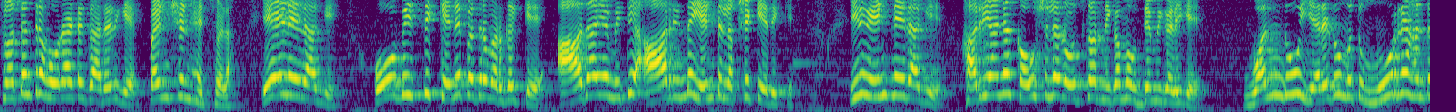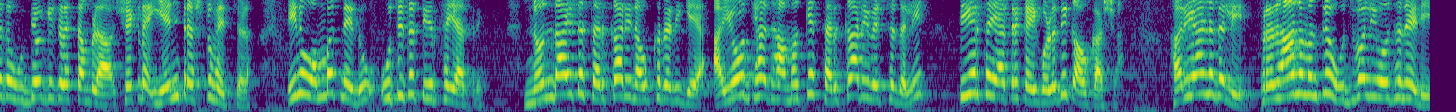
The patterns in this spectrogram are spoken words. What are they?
ಸ್ವತಂತ್ರ ಹೋರಾಟಗಾರರಿಗೆ ಪೆನ್ಷನ್ ಹೆಚ್ಚಳ. ಏಳನೇದಾಗಿ ಒ ಬಿ ಸಿ ಕೆನೆಪದ್ರ ವರ್ಗಕ್ಕೆ ಆದಾಯ ಮಿತಿ ಆರರಿಂದ ಎಂಟು ಲಕ್ಷಕ್ಕೆ ಏರಿಕೆ. ಇನ್ನು ಎಂಟನೇದಾಗಿ ಹರಿಯಾಣ ಕೌಶಲ ರೋಜ್ಗಾರ್ ನಿಗಮ ಉದ್ಯಮಿಗಳಿಗೆ ಒಂದು, ಎರಡು ಮತ್ತು ಮೂರನೇ ಹಂತದ ಉದ್ಯೋಗಿಗಳ ಸಂಬಳ ಶೇಕಡ ಎಂಟರಷ್ಟು ಹೆಚ್ಚಳ. ಇನ್ನು ಒಂಬತ್ತನೇದು ಉಚಿತ ತೀರ್ಥಯಾತ್ರೆ. ನೋಂದಾಯಿತ ಸರ್ಕಾರಿ ನೌಕರರಿಗೆ ಅಯೋಧ್ಯ ಧಾಮಕ್ಕೆ ಸರ್ಕಾರಿ ವೆಚ್ಚದಲ್ಲಿ ತೀರ್ಥಯಾತ್ರೆ ಕೈಗೊಳ್ಳೋದಿಕ್ಕೆ ಅವಕಾಶ. ಹರಿಯಾಣದಲ್ಲಿ ಪ್ರಧಾನಮಂತ್ರಿ ಉಜ್ವಲ್ ಯೋಜನೆಯಡಿ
